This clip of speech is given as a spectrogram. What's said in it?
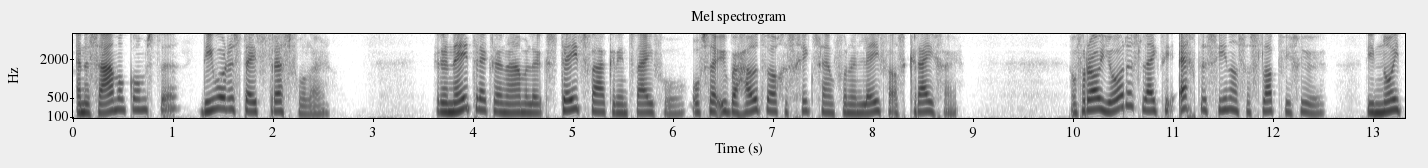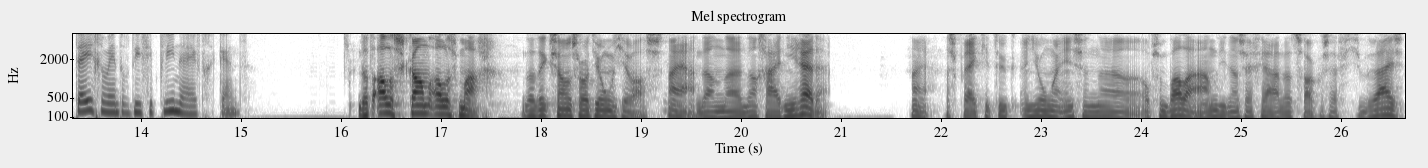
En de samenkomsten, die worden steeds stressvoller. René trekt er namelijk steeds vaker in twijfel of zij überhaupt wel geschikt zijn voor een leven als krijger. En vooral Joris lijkt hij echt te zien als een slap figuur, die nooit tegenwind of discipline heeft gekend. dat alles kan, alles mag. Dat ik zo'n soort jongetje was. Nou ja, dan, eh, dan ga je het niet redden. Nou ja, dan spreek je natuurlijk een jongen in zijn, eh, op zijn ballen aan... die dan zegt, ja, dat zal ik eens eventjes bewijzen.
